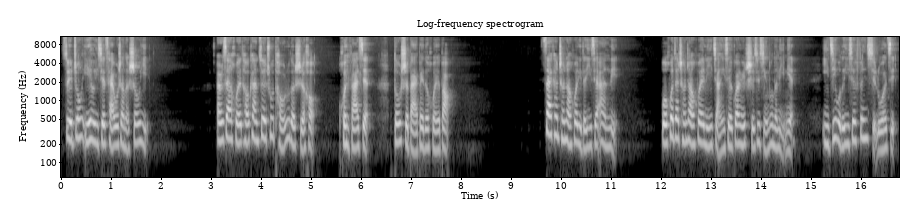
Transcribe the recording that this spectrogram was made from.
最终也有一些财务上的收益。而再回头看最初投入的时候，会发现都是百倍的回报。再看成长会里的一些案例，我会在成长会里讲一些关于持续行动的理念，以及我的一些分析逻辑。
